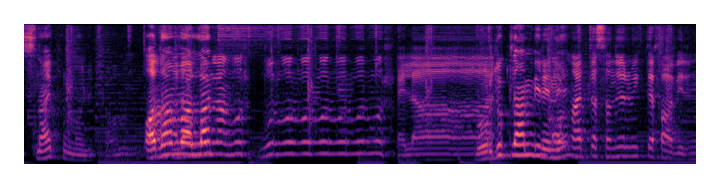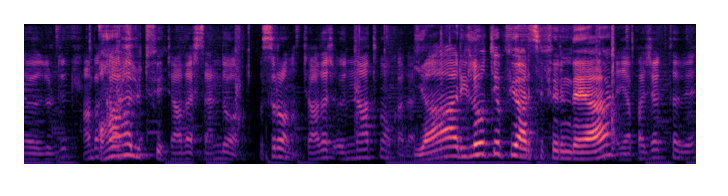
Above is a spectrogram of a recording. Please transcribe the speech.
sniper mı lütfen oğlum? Adam var vur lan. Vur vur vur vur vur vur vur vur. Helal. Vurduk lan birini. Fortnite'da sanıyorum ilk defa birini öldürdük. Ama Aa, karşı- Lütfi. Çağdaş sende o. Isır onu. Çağdaş önüne atma o kadar. Ya reload yapıyor her seferinde ya. E, Yapacak tabi.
